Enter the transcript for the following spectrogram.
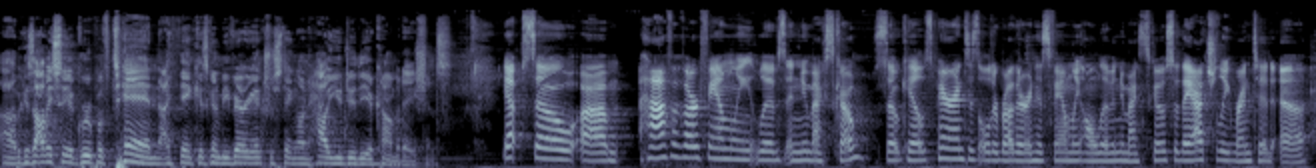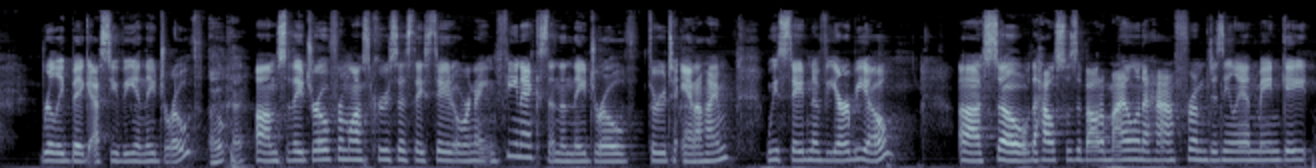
Uh, because obviously, a group of 10, I think, is going to be very interesting on how you do the accommodations. Yep. So um, half of our family lives in New Mexico. So Caleb's parents, his older brother, and his family all live in New Mexico. So they actually rented a really big SUV and they drove. Okay. Um, so they drove from Las Cruces. They stayed overnight in Phoenix, and then they drove through to Anaheim. We stayed in a VRBO. Uh, so the house was about a mile and a half from Disneyland main gate.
